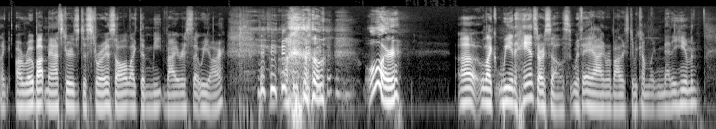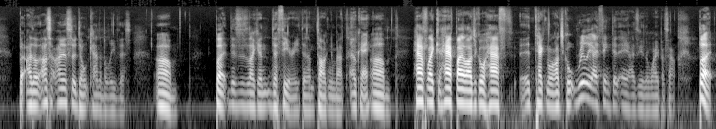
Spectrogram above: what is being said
like our robot masters destroy us all like the meat virus that we are Um, or uh, like we enhance ourselves with AI and robotics to become like meta-human. But I don't. I also- I also don't kind of believe this. Um, but this is like an, the theory that I'm talking about. Okay. Um, half like half biological, half uh, technological. Really, I think that AI is going to wipe us out. But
